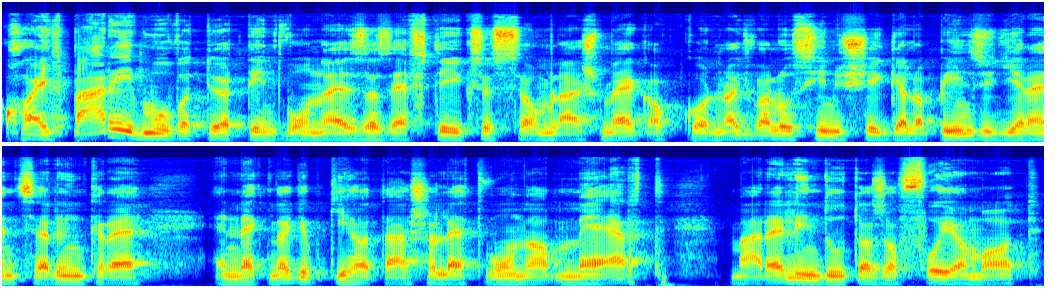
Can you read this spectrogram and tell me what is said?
ha egy pár év múlva történt volna ez az FTX összeomlás meg, akkor nagy valószínűséggel a pénzügyi rendszerünkre ennek nagyobb kihatása lett volna, mert már elindult az a folyamat,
